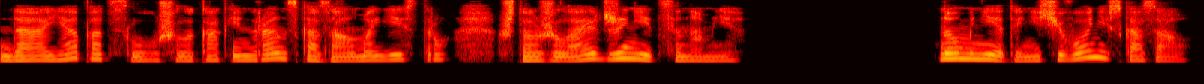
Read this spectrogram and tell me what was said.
Да, я подслушала, как Инран сказал магистру, что желает жениться на мне. Но мне ты ничего не сказал.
